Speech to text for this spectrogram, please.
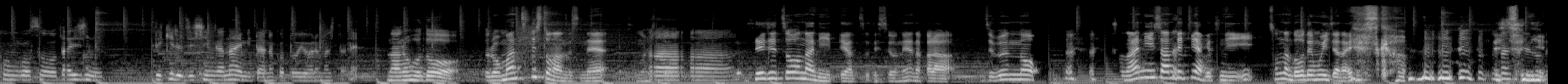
今後そう大事にできる自信がないみたいなことを言われましたね。なるほど。ロマンチストなんですね。その人。誠実オナニーってやつですよね。だから自分の そのアニーさん的には別にそんなどうでもいいじゃないですか。別に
